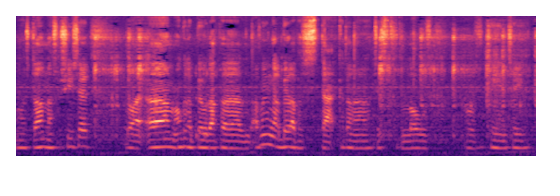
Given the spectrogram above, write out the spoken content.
Almost done, that's what she said. Right, um, I'm gonna build up a, I think I'm gonna build up a stack, I don't know, just for the lols of TNT.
